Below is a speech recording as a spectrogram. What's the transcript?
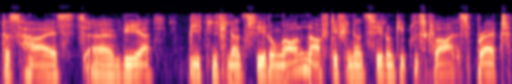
Das heißt, äh, wir bieten Finanzierung an. Auf die Finanzierung gibt es klar ein Spread,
